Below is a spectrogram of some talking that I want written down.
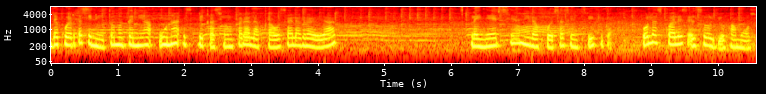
Recuerda que Newton no tenía una explicación para la causa de la gravedad, la inercia ni la fuerza centrífuga, por las cuales él se volvió famoso,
